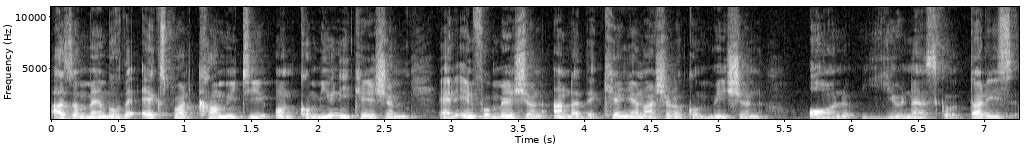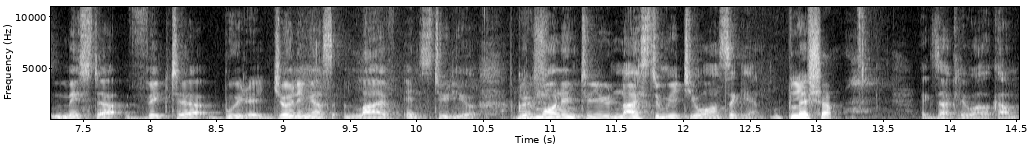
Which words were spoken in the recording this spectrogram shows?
as a member of the Expert Committee on Communication and Information under the Kenya National Commission on UNESCO. That is Mr. Victor Bwire joining us live in studio. Good morning to you. Nice to meet you once again. Pleasure. Exactly, welcome.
